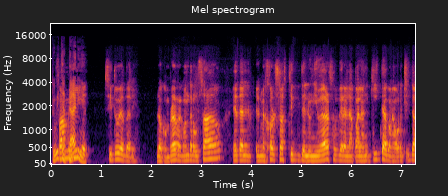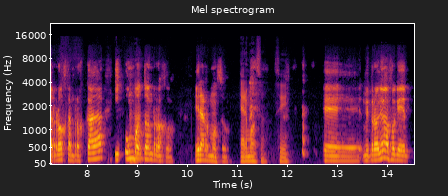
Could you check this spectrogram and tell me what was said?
¿Tuviste Family, Atari? Sí, tuve Atari. Lo compré recontra usado. Era el, el mejor joystick del universo, que era la palanquita con la bochita roja enroscada y un Ajá. botón rojo. Era hermoso. Hermoso, sí. Eh, mi problema fue que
